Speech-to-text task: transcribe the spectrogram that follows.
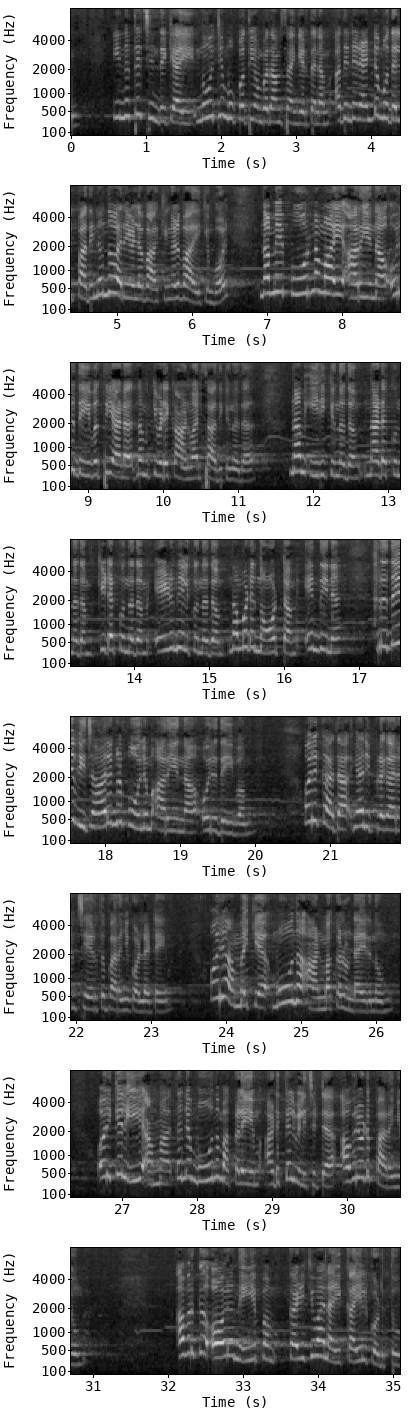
ഇന്നത്തെ ചിന്തയ്ക്കായി നൂറ്റി മുപ്പത്തി ഒമ്പതാം സങ്കീർത്തനം അതിന്റെ രണ്ട് മുതൽ പതിനൊന്ന് വരെയുള്ള വാക്യങ്ങൾ വായിക്കുമ്പോൾ നമ്മെ പൂർണമായി അറിയുന്ന ഒരു ദൈവത്തെയാണ് നമുക്കിവിടെ കാണുവാൻ സാധിക്കുന്നത്. നാം ഇരിക്കുന്നതും നടക്കുന്നതും കിടക്കുന്നതും എഴുന്നേൽക്കുന്നതും നമ്മുടെ നോട്ടം എന്തിന്? ഹൃദയ വിചാരങ്ങൾ പോലും അറിയുന്ന ഒരു ദൈവം. ഒരു കഥ ഞാൻ ഇപ്രകാരം ചേർത്ത് പറഞ്ഞു കൊള്ളട്ടെ ഒരു അമ്മയ്ക്ക് മൂന്ന് ആൺമക്കൾ ഉണ്ടായിരുന്നു ഒരിക്കൽ ഈ അമ്മ തന്റെ മൂന്ന് മക്കളെയും അടുക്കൽ വിളിച്ചിട്ട് അവരോട് പറഞ്ഞു അവർക്ക് ഓരോ നെയ്യപ്പം കഴിക്കുവാനായി കയ്യിൽ കൊടുത്തു.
